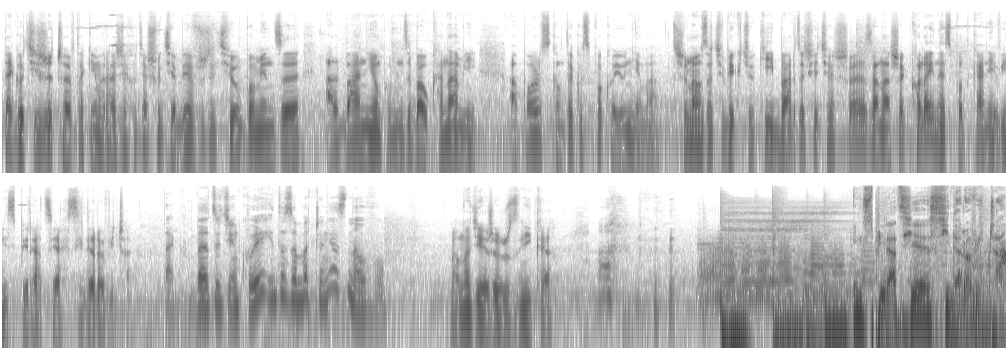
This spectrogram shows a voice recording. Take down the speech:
Tego ci życzę w takim razie, chociaż u ciebie w życiu pomiędzy Albanią, pomiędzy Bałkanami a Polską tego spokoju nie ma. Trzymam za ciebie kciuki i bardzo się cieszę za nasze kolejne spotkanie w inspiracjach Sidorowicza. Tak, bardzo dziękuję i do zobaczenia znowu. Mam nadzieję, że już znikę. Inspiracje Sidorowicza.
